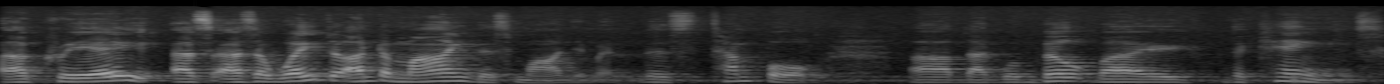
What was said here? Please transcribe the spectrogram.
uh, create as, as a way to undermine this monument, this temple that were built by the kings.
